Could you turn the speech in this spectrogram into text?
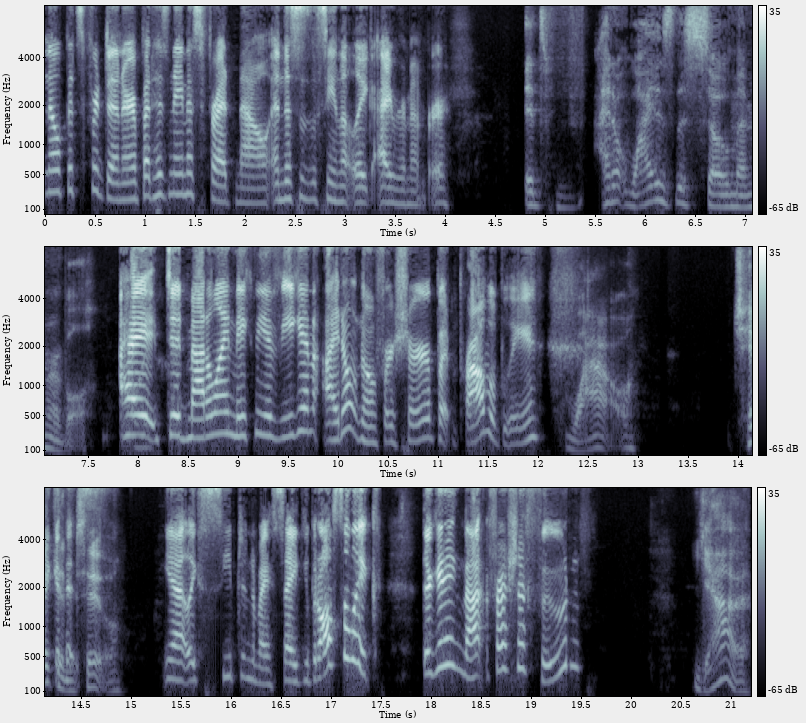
nope, it's for dinner. But his name is Fred now, and this is the scene that like I remember. it's. I don't. Why is this so memorable? I did Madeline make me a vegan? I don't know for sure, but probably. Wow. Chicken it's- too. Yeah, it, like seeped into my psyche. But also like they're getting that fresh of food. Yeah.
